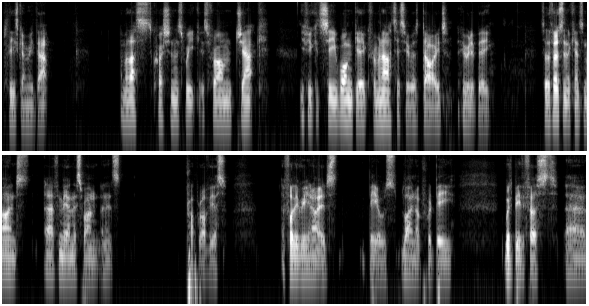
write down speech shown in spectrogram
please go and read that. And my last question this week is from Jack. If you could see one gig from an artist who has died, who would it be? So the first thing that came to mind uh, for me on this one, and it's proper obvious, a fully reunited Beatles lineup would be would be the first uh,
